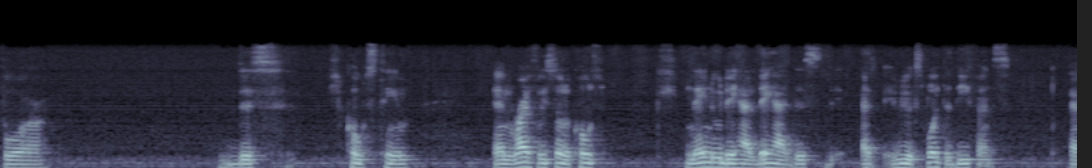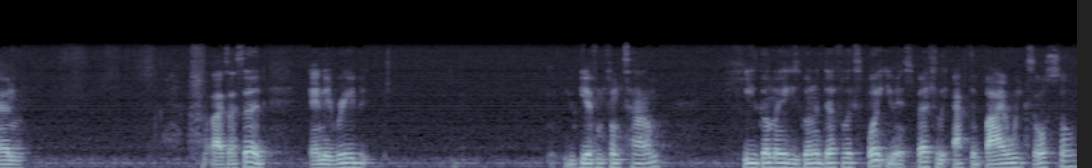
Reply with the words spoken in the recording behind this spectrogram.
for this Colts team, and rightfully so. The Colts they knew they had they had this. As if you exploit the defense, and as I said, Andy Reid, you give him some time, he's gonna he's gonna definitely exploit you, especially after bye weeks also.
